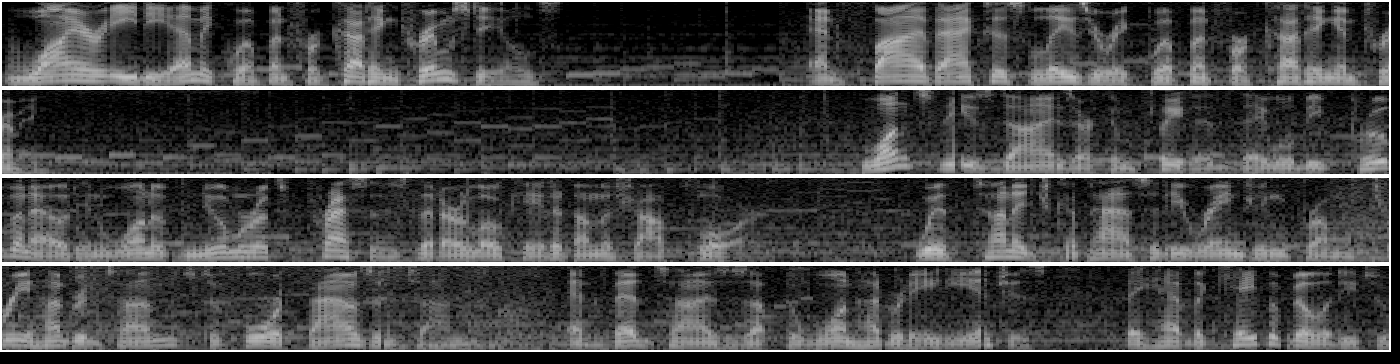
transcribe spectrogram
Wire EDM equipment for cutting trim steels. And five axis laser equipment for cutting and trimming. Once these dies are completed, they will be proven out in one of numerous presses that are located on the shop floor. With tonnage capacity ranging from 300 tons to 4,000 tons and bed sizes up to 180 inches, they have the capability to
